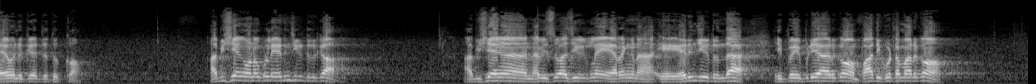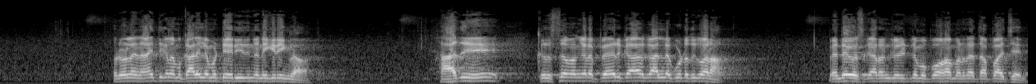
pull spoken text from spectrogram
தேவனுக்கு ஏற்ற துக்கம். அபிஷேகம் உனக்குள்ள எரிஞ்சுக்கிட்டு இருக்கா? அபிஷேகம் நான் விசுவாசிகளுக்கெல்லாம் இறங்கினா எரிஞ்சுக்கிட்டு இருந்தா இப்போ இப்படியா இருக்கும்? பாதி கூட்டமாக இருக்கும்? ஒருவேளை ஞாயிற்றுக்கிழமை காலையில் மட்டும் எரியுதுன்னு நினைக்கிறீங்களா? அது கிறிஸ்தவங்கிற பேருக்காக காலையில் கூட்டத்துக்கு வரான். பெந்தேவஸ்காரன் சொல்லிட்டு நம்ம போகாமல் இருந்தால் தப்பாச்சேன்.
